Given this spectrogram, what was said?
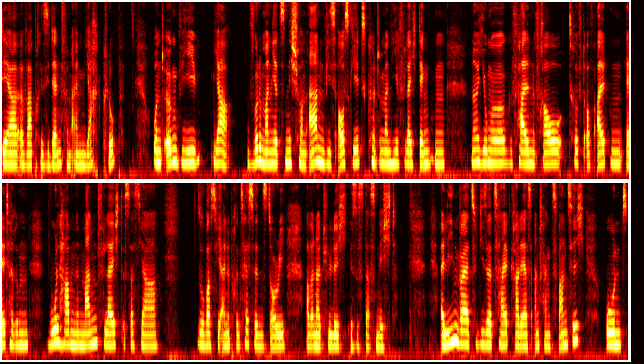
Der war Präsident von einem Yachtclub. Und irgendwie, ja, würde man jetzt nicht schon ahnen, wie es ausgeht, könnte man hier vielleicht denken, eine junge, gefallene Frau trifft auf alten, älteren, wohlhabenden Mann. Vielleicht ist das ja sowas wie eine Prinzessin-Story, aber natürlich ist es das nicht. Aline war ja zu dieser Zeit gerade erst Anfang 20 und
